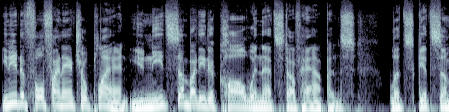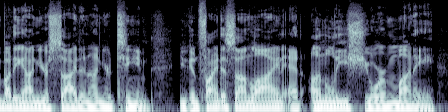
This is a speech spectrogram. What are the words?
You need a full financial plan. You need somebody to call when that stuff happens. Let's get somebody on your side and on your team. You can find us online at unleashyourmoney.com.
